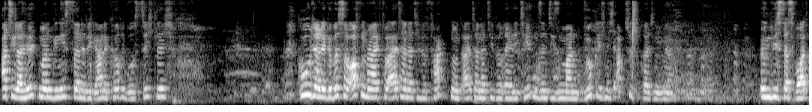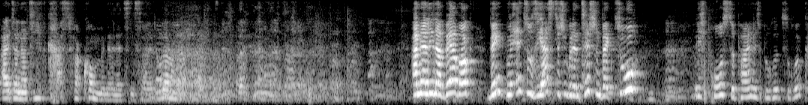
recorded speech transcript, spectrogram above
Attila Hildmann genießt seine vegane Currywurst sichtlich. Gut, eine gewisse Offenheit für alternative Fakten und alternative Realitäten sind diesem Mann wirklich nicht abzusprechen mehr. Irgendwie ist das Wort alternativ krass verkommen in der letzten Zeit, oder? Annalena Baerbock winkt mir enthusiastisch über den Tisch hinweg zu. Ich proste peinlich berührt zurück.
